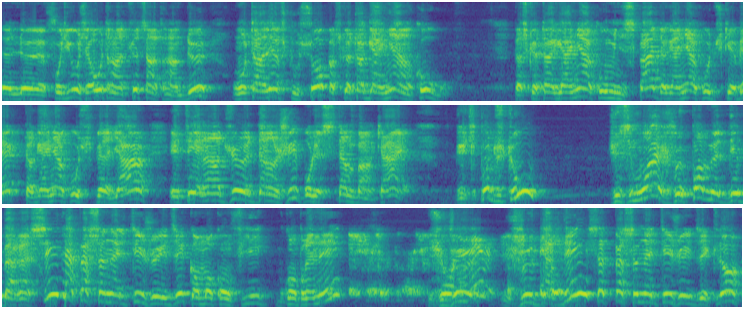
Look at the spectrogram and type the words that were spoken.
euh, le folio 038-132, on t'enlève tout ça parce que tu as gagné en cours. Parce que tu as gagné en cours municipal, tu as gagné en cours du Québec, tu as gagné en cours supérieur, et tu rendu un danger pour le système bancaire. Je dis pas du tout. Je dis, moi, je veux pas me débarrasser de la personnalité juridique qu'on m'a confiée. Vous comprenez? Je veux, je veux garder cette personnalité juridique-là.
